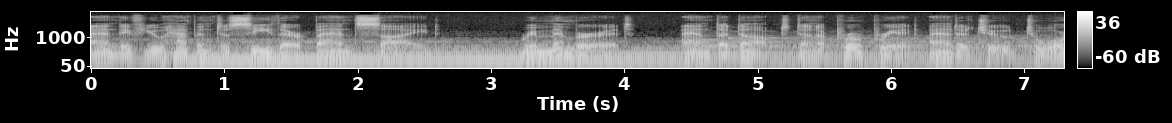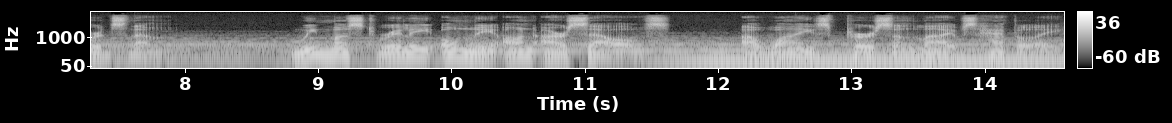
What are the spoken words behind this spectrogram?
And if you happen to see their bad side, remember it and adopt an appropriate attitude towards them. We must rely only on ourselves. A wise person lives happily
